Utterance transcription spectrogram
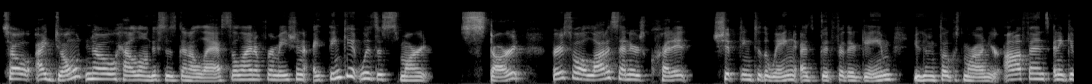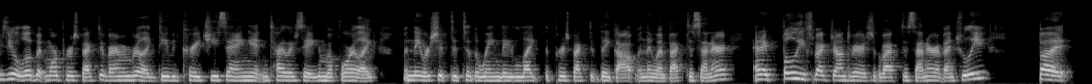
So I don't know how long this is going to last, the lineup formation. I think it was a smart start. First of all, a lot of centers credit shifting to the wing as good for their game. You can focus more on your offense and it gives you a little bit more perspective. I remember like David Krejci saying it and Tyler Seguin before, like when they were shifted to the wing, they liked the perspective they got when they went back to center. And I fully expect John Tavares to go back to center eventually. But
